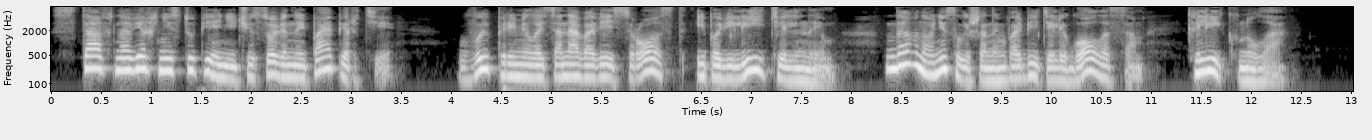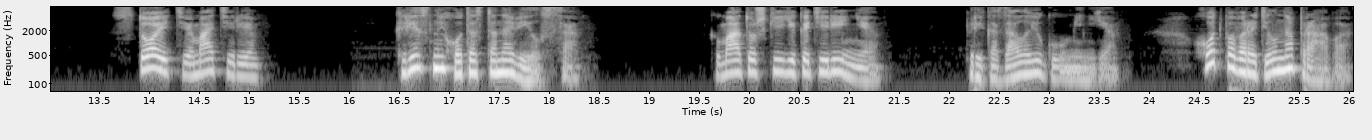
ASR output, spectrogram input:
Став на верхней ступени часовенной паперти, выпрямилась она во весь рост и повелительным, давно не слышанным в обители голосом, кликнула. «Стойте, матери!» Крестный ход остановился. «К матушке Екатерине!» — приказала игуменья. Ход поворотил направо.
